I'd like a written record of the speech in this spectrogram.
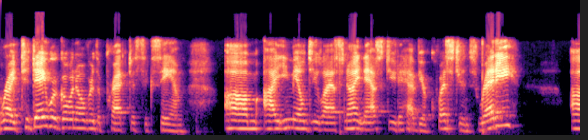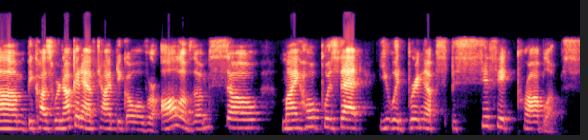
right, today we're going over the practice exam. Um, I emailed you last night and asked you to have your questions ready um, because we're not going to have time to go over all of them. So my hope was that you would bring up specific problems.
